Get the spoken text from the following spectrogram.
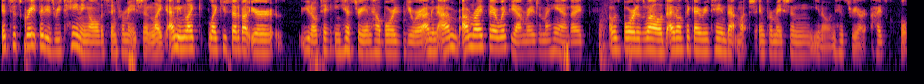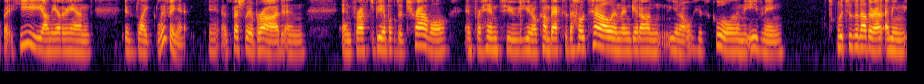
it's just great that he's retaining all this information. Like, I mean, like like you said about your, you know, taking history and how bored you were. I mean, I'm I'm right there with you. I'm raising my hand. I I was bored as well. I don't think I retained that much information, you know, in history or high school. But he, on the other hand, is like living it, especially abroad and and for us to be able to travel and for him to you know come back to the hotel and then get on you know his school in the evening which is another i mean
